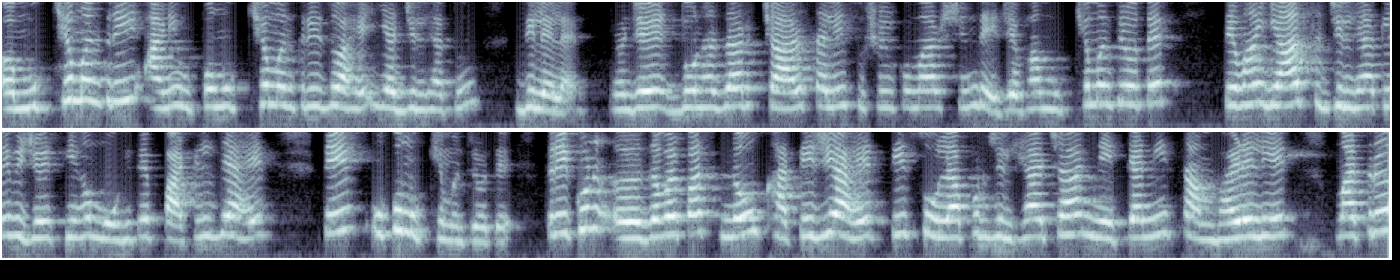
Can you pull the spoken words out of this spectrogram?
मुख्यमंत्री आणि उपमुख्यमंत्री जो आहे या जिल्ह्यातून दिलेला आहे. म्हणजे दोन हजार चार साली सुशील कुमार शिंदे जेव्हा मुख्यमंत्री होते तेव्हा याच जिल्ह्यातले विजयसिंह मोहिते पाटील जे आहेत ते उपमुख्यमंत्री होते. तर एकूण जवळपास नऊ खाती जी आहेत ती सोलापूर जिल्ह्याच्या नेत्यांनी सांभाळलेली आहेत. मात्र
